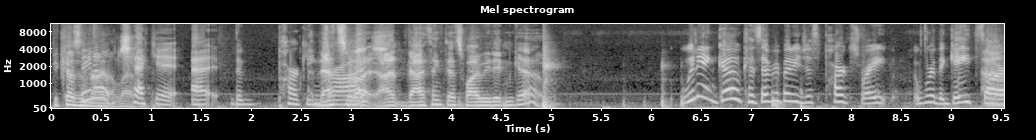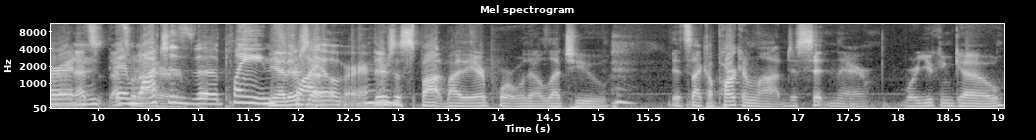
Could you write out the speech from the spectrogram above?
Because of They 9 don't check it at the parking That's garage. what I, I. I think that's why we didn't go. we didn't go because everybody just parks right where the gates are know. and, That's- that's and watches the planes Yeah, fly a over. there's a spot by the airport where they'll let you. It's like a parking lot just sitting there where you can go,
